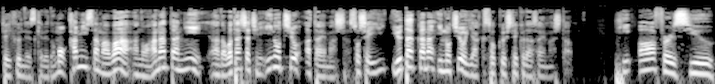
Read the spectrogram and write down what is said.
ていくんですけれども、神様はあのあなたに、あの私たちに命を与えました。そしてい豊かな命を約束してくださいました。He offers you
